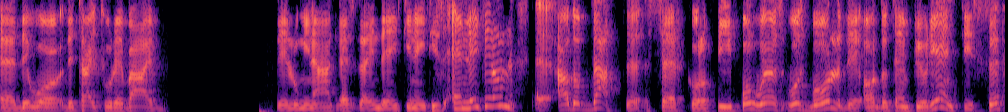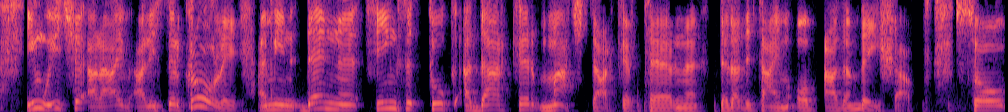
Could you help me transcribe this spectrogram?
uh, they were they tried to revive the Illuminati in the 1880s. And later on, uh, out of that uh, circle of people was, was born the Ordo Templi Orientis, uh, in which arrived Aleister Crowley. I mean, then uh, things took a darker, much darker turn than at the time of Adam Weishaupt. So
